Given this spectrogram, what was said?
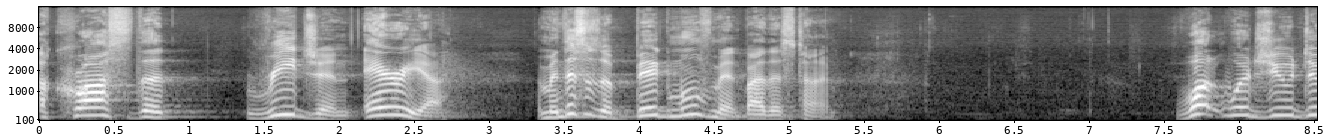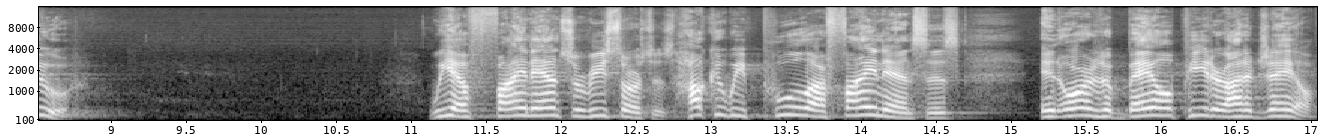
across the region, area. I mean, this is a big movement by this time. What would you do? We have financial resources. How could we pool our finances in order to bail Peter out of jail?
